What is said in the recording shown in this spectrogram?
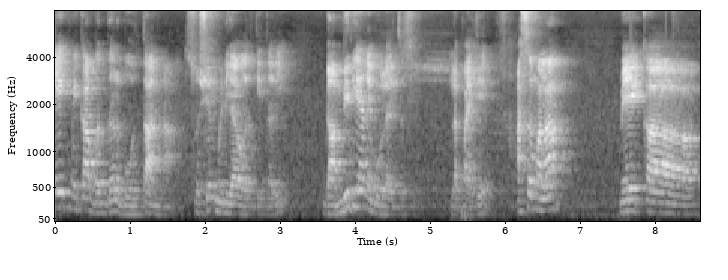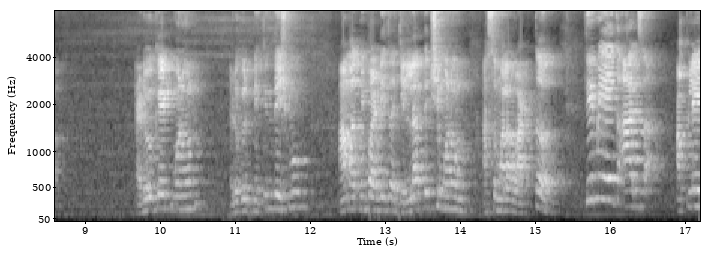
एकमेकाबद्दल बोलताना सोशल मीडियावरती तरी गांभीर्याने बोलायचं पाहिजे. असं मला मी एक ॲडव्होकेट म्हणून ॲडव्होकेट नितीन देशमुख आम आदमी पार्टीचा जिल्हाध्यक्ष म्हणून असं मला वाटतं. ते मी एक आज आपले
